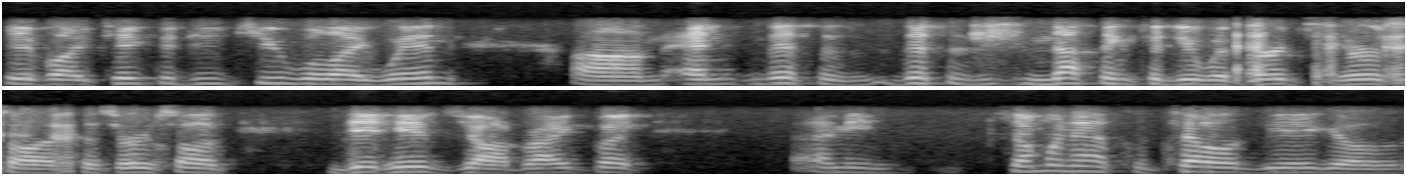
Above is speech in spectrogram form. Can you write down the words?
if I take the DQ, will I win?" Um, and this is this is nothing to do with Herzog because Herzog did his job right, but I mean, someone has to tell Diego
